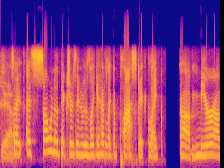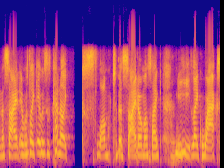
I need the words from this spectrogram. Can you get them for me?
Yeah. So I, I saw one of the pictures and it was like it had like a plastic like um, mirror on the side. It was like it was kind of like slumped to the side, almost like he like wax.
